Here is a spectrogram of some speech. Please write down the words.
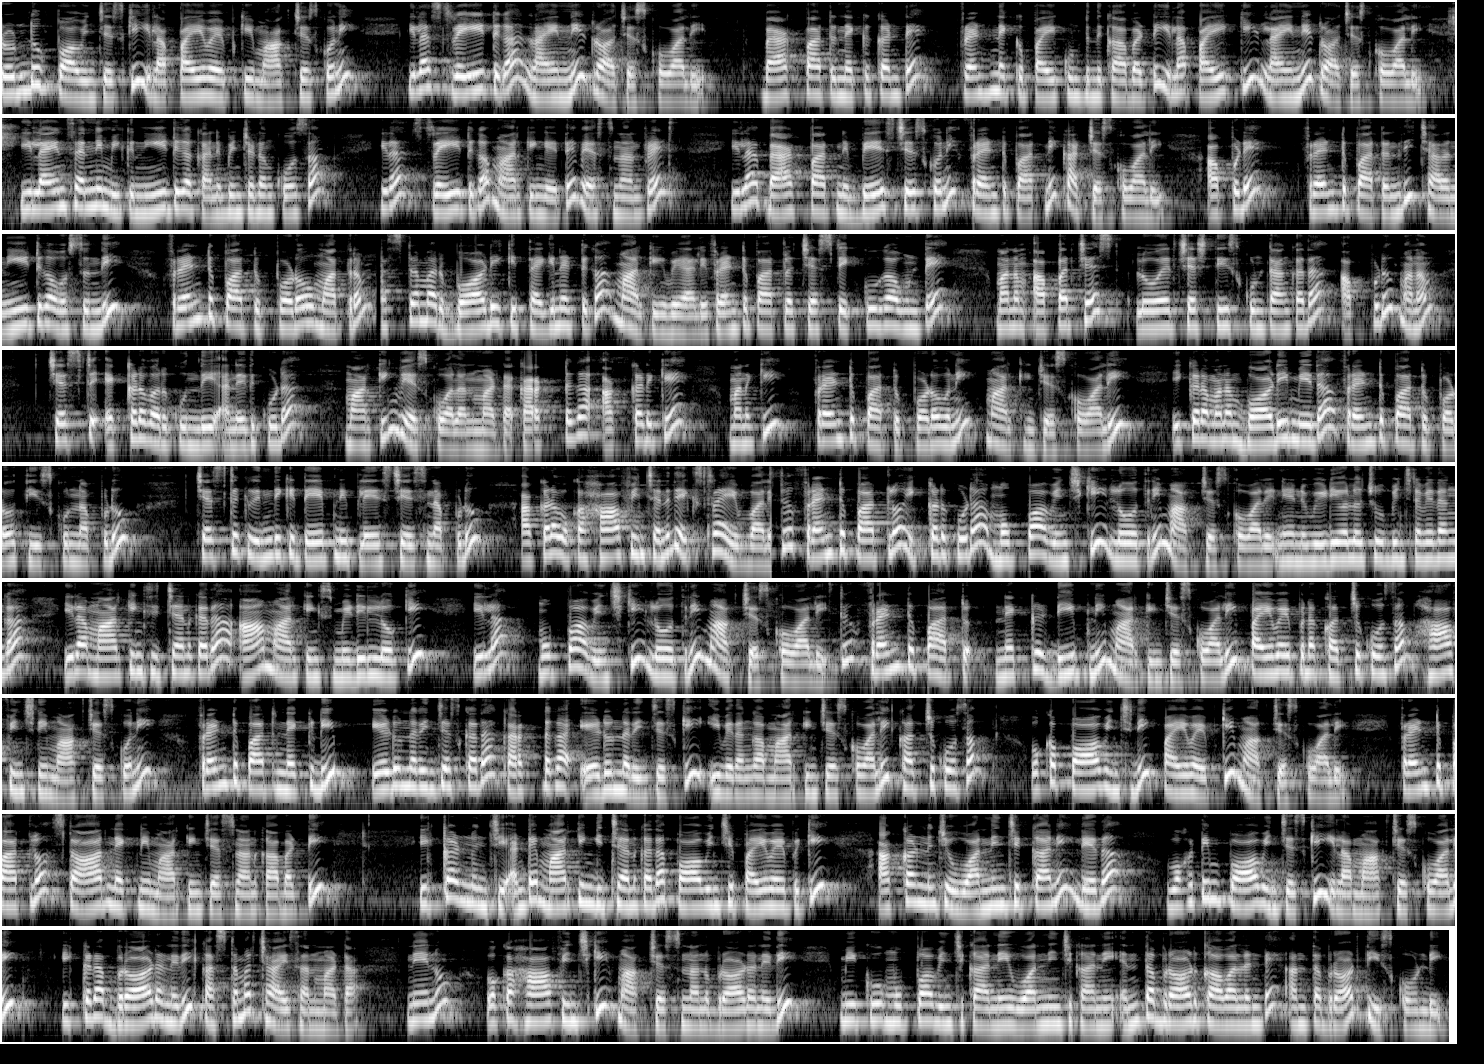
రెండు పావు ఇంచెస్కి ఇలా పై వైపుకి మార్క్ చేసుకొని ఇలా స్ట్రెయిట్గా లైన్ని డ్రా చేసుకోవాలి. బ్యాక్ పార్ట్ నెక్ కంటే ఫ్రంట్ నెక్ పైకి ఉంటుంది కాబట్టి ఇలా పైకి లైన్ని డ్రా చేసుకోవాలి. ఈ లైన్స్ అన్నీ మీకు నీట్గా కనిపించడం కోసం ఇలా స్ట్రెయిట్గా మార్కింగ్ అయితే వేస్తున్నాను ఫ్రెండ్స్. ఇలా బ్యాక్ పార్ట్ని బేస్ చేసుకొని ఫ్రంట్ పార్ట్ని కట్ చేసుకోవాలి. అప్పుడే ఫ్రంట్ పార్ట్ అనేది చాలా నీట్గా వస్తుంది. ఫ్రంట్ పార్ట్ పొడవు మాత్రం కస్టమర్ బాడీకి తగినట్టుగా మార్కింగ్ వేయాలి. ఫ్రంట్ పార్ట్లో చెస్ట్ ఎక్కువగా ఉంటే మనం అప్పర్ చెస్ట్ లోయర్ చెస్ట్ తీసుకుంటాం కదా అప్పుడు మనం చెస్ట్ ఎక్కడ వరకు ఉంది అనేది కూడా మార్కింగ్ వేసుకోవాలన్నమాట. కరెక్ట్గా అక్కడికే మనకి ఫ్రంట్ పార్ట్ పొడవుని మార్కింగ్ చేసుకోవాలి. ఇక్కడ మనం బాడీ మీద ఫ్రంట్ పార్ట్ పొడవు తీసుకున్నప్పుడు చెస్ట్ క్రిందికి టేప్ని ప్లేస్ చేసినప్పుడు అక్కడ ఒక హాఫ్ ఇంచ్ అనేది ఎక్స్ట్రా ఇవ్వాలి. ఫ్రంట్ పార్ట్లో ఇక్కడ కూడా ముప్పావు ఇంచ్కి లోతుని మార్క్ చేసుకోవాలి. నేను వీడియోలో చూపించిన విధంగా ఇలా మార్కింగ్స్ ఇచ్చాను కదా ఆ మార్కింగ్స్ మిడిల్లోకి ఇలా ముప్పావు ఇంచ్కి లోతుని మార్క్ చేసుకోవాలి. ఫ్రంట్ పార్ట్ నెక్ డీప్ని మార్కింగ్ చేసుకోవాలి. పై వైపున ఖర్చు కోసం హాఫ్ ఇంచ్ని మార్క్ చేసుకొని ఫ్రంట్ పార్ట్ నెక్ డీప్ ఏడున్నర ఇంచెస్ కదా కరెక్ట్గా ఏడున్నర ఇంచెస్కి ఈ విధంగా మార్కింగ్ చేసుకోవాలి. ఖర్చు కోసం ఒక పావు ఇంచుని పై వైపుకి మార్క్ చేసుకోవాలి. ఫ్రంట్ పార్ట్లో స్టార్ నెక్ని మార్కింగ్ చేస్తున్నాను కాబట్టి ఇక్కడ నుంచి అంటే మార్కింగ్ ఇచ్చాను కదా పావు ఇంచి పై వైపుకి అక్కడ నుంచి వన్ ఇంచ్కి కానీ లేదా ఒకటి పావు ఇంచెస్కి ఇలా మార్క్ చేసుకోవాలి. ఇక్కడ బ్రాడ్ అనేది కస్టమర్ చాయిస్ అనమాట నేను ఒక హాఫ్ ఇంచ్కి మార్క్ చేస్తున్నాను బ్రాడ్ అనేది. మీకు ముప్పావు ఇంచ్ కానీ వన్ ఇంచ్ కానీ ఎంత బ్రాడ్ కావాలంటే అంత బ్రాడ్ తీసుకోండి.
